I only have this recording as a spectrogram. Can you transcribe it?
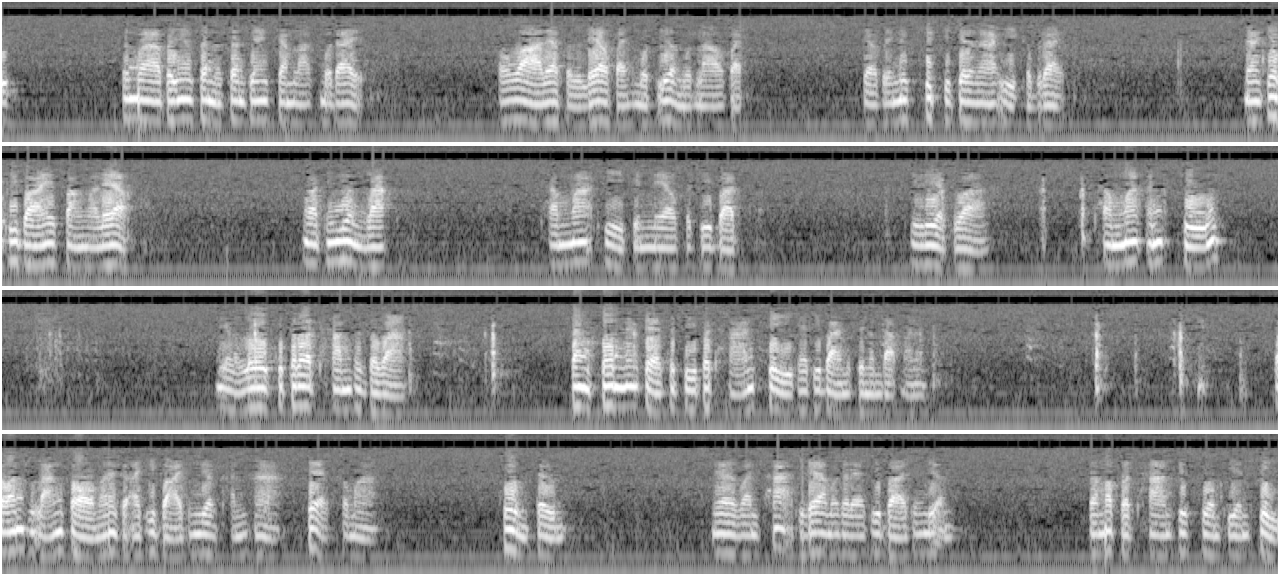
เป็นว่าไปยังสั้นสั้นยังจำหลักบ่ได้ เพราะว่าแล้วก็แล้วไปหมดเรื่องหมดราวไปจะไปนึกคิดพิจารณาอีกก็ไม่ได้ดังที่อธิบายให้ฟังมาแล้วว่าทั้งเรื่องลักธรรมะที่เป็นแนวปฏิบัติ ที่เรียกว่า ธรรมะอันสูง เนี่ยโลกุตรธรรมพันธวาตั้งต้นตั้งแต่สติปัฏฐานสี่อธิบายมาเป็นลำดับมานะตอนหลังต่อมาก็อธิบายถึงเรื่องขันหาแทรกเข้ามาเพิ่มเติมเนี่ยวันพระที่แล้วมาก็ได้อธิบายทั้งเรื่องสมประทานคือความเปลี่ยนสี่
